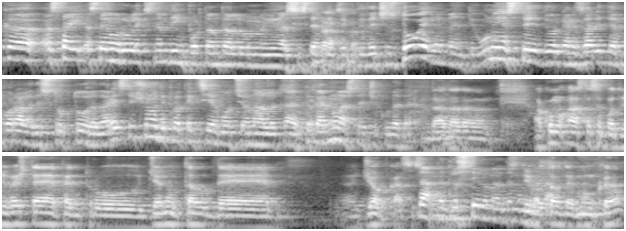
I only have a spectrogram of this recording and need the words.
că asta e, asta e un rol extrem de important al unui asistent da, executiv. Da. Deci sunt două elemente. Unul este de organizare temporală, de structură, dar este și unul de protecție emoțională care, pe care nu l-aș trece cu vederea. Da, da, da, da. Acum, asta se potrivește pentru genul tău de uh, job, ca să da, spun. pentru stilul meu de muncă. Stilul tău da. de muncă,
